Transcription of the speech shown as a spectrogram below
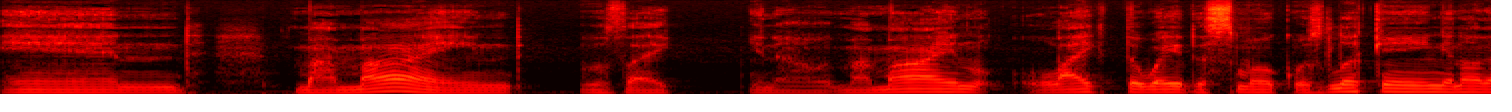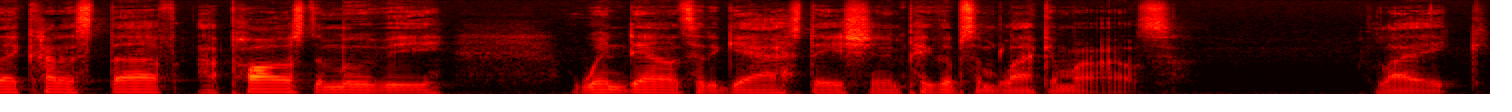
and my mind was like, you know, my mind liked the way the smoke was looking and all that kind of stuff. I paused the movie, went down to the gas station, picked up some Black and Milds, like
